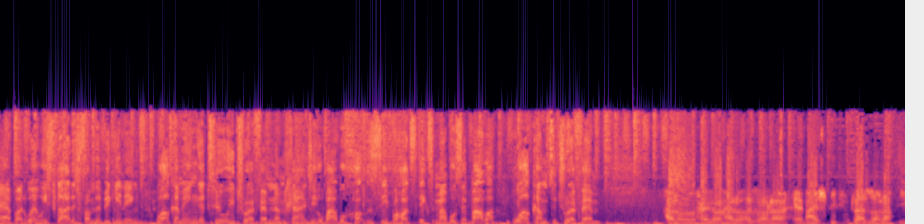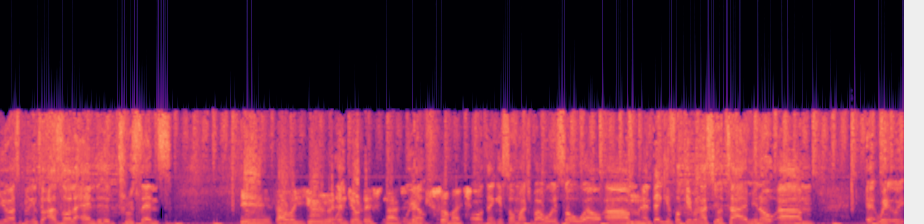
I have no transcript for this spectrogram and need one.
Uh, but where we start is from the beginning. Welcoming to True FM namhlanje, Ubabu Sipho HotStix Mabuse. Baba, welcome to True FM. Hello, hello, hello, Azola. Am I speaking to Azola? You are speaking to Azola and uh, True Sense. Yes, how are you and your listeners? Thank have- you so much. Oh, thank you so much, Baba. We're so well. Um, And thank you for giving us your time. You know, um, eh, we, we,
